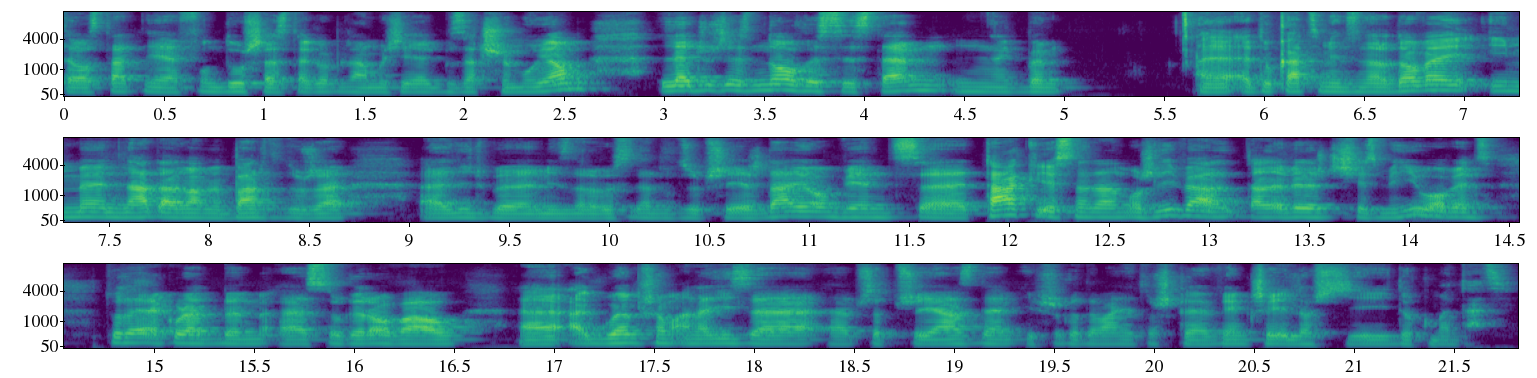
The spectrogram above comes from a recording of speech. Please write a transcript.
Te ostatnie fundusze z tego programu się jakby zatrzymują, lecz już jest nowy system mm, jakby e, edukacji międzynarodowej i my nadal mamy bardzo duże e, liczby międzynarodowych studentów, którzy przyjeżdżają, więc tak, jest nadal możliwe, ale wiele rzeczy się zmieniło, więc Tutaj akurat bym e, sugerował e, głębszą analizę e, przed przyjazdem i przygotowanie troszkę większej ilości dokumentacji.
